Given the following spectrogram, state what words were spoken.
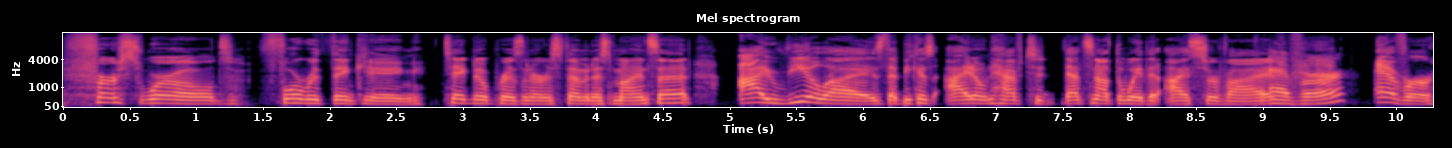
first world, forward thinking, take no prisoners, feminist mindset, I realize that because I don't have to, that's not the way that I survive ever ever.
